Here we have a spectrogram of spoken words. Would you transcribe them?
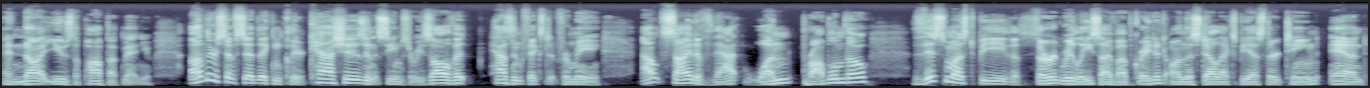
and not use the pop-up menu. Others have said they can clear caches and it seems to resolve it. Hasn't fixed it for me. Outside of that one problem though, this must be the third release I've upgraded on this Dell XPS 13 and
